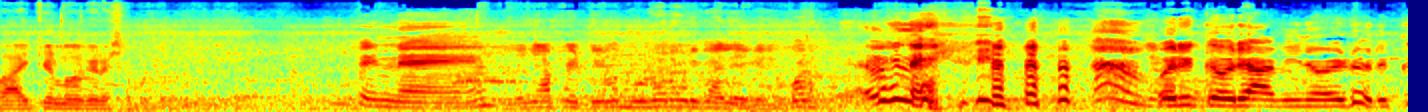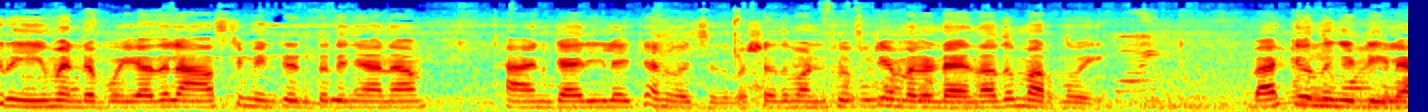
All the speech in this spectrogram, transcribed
ബാക്കിയുള്ളതൊക്കെ രക്ഷപ്പെട്ടു. പിന്നെ പിന്നെ ഒരു ഒരു അവിനോയുടെ ഒരു ക്രീം എന്റെ പോയി. അത് ലാസ്റ്റ് മിനിറ്റ് എടുത്തിട്ട് ഞാൻ ആ ഹാൻഡ് കാരിയിലേക്കാണ് വെച്ചത്. പക്ഷെ അത് വൺ ഫിഫ്റ്റി എം എൽ ഉണ്ടായിരുന്നു. അത് മറന്നുപോയി. ബാക്കി ഒന്നും കിട്ടിയില്ല.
